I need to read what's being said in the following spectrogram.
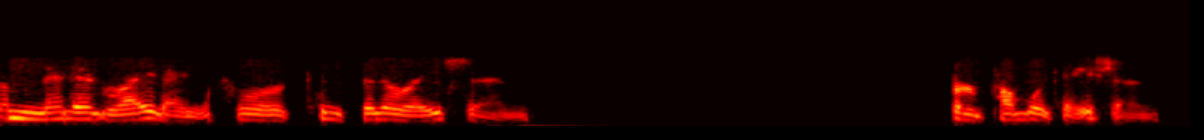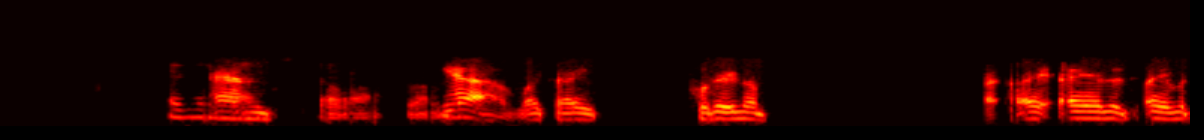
submitted writing for consideration for publication. And- so awesome. Yeah, like I put in a I, I had a, I have a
